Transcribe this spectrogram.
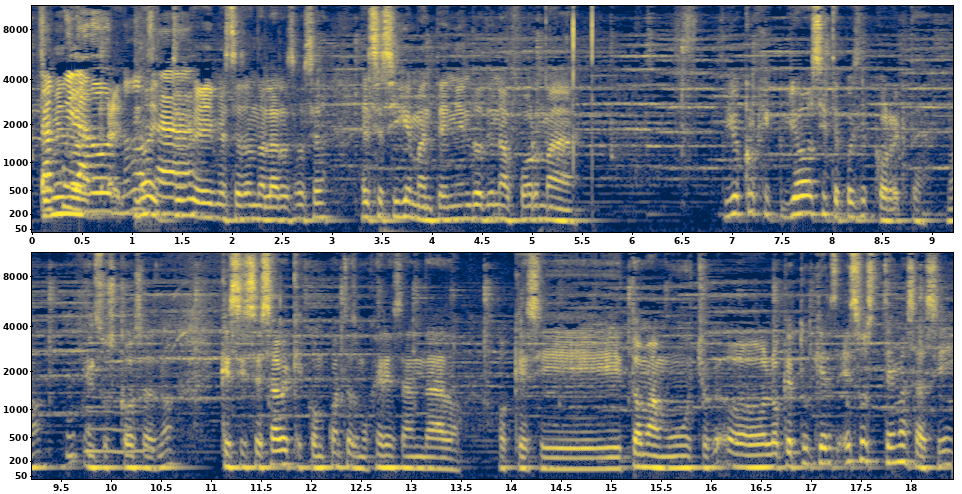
Está cuidador, ¿no? No, y tú me estás dando la razón, o sea, él se sigue manteniendo de una forma... Yo creo que yo sí te puedo decir correcta, ¿no? En sus cosas, ¿no? Que si se sabe que con cuántas mujeres han dado, o que si toma mucho o lo que tú quieres, esos temas así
